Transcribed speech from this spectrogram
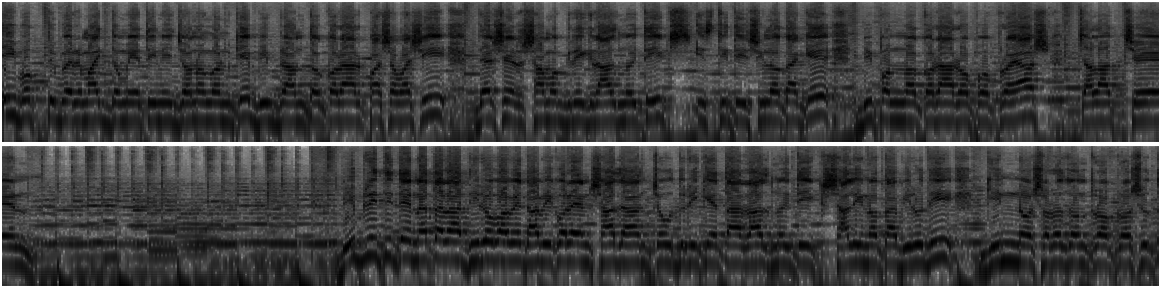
এই বক্তব্যের মাধ্যমে তিনি জনগণকে বিভ্রান্ত করার পাশাপাশি দেশের সামগ্রিক রাজনৈতিক স্থিতিশীলতাকে বিপন্ন করার অপপ্রয়াস চালাচ্ছেন। বিবৃতিতে নেতারা দৃঢ়ভাবে দাবি করেন, শাহজাহান চৌধুরীকে তার রাজনৈতিক শালীনতা বিরোধী ঘিন্ন ষড়যন্ত্র প্রসূত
